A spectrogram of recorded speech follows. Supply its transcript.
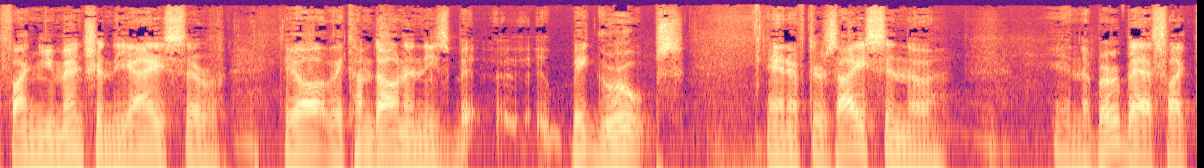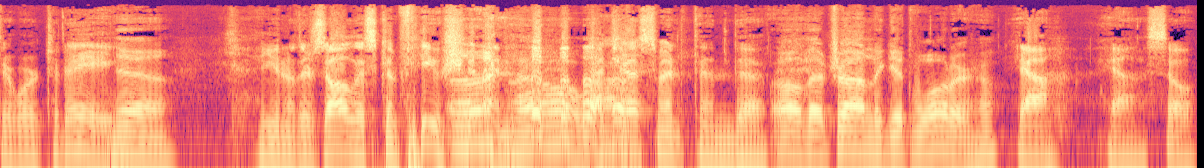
fun. You mentioned the ice. They're they all they come down in these big, big groups, and if there's ice in the in the bird baths like there were today, Yeah. You know, there's all this confusion and Oh, wow. adjustment and. Uh, Oh, they're trying to get water, huh? yeah, yeah. So,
